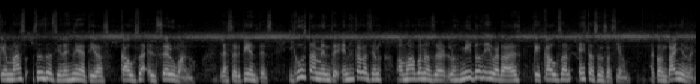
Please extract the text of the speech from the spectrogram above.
que más sensaciones negativas causa el ser humano, las serpientes. Y justamente en esta ocasión vamos a conocer los mitos y verdades que causan esta sensación. Acompáñenme.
